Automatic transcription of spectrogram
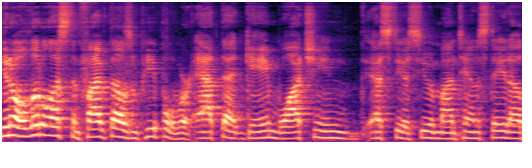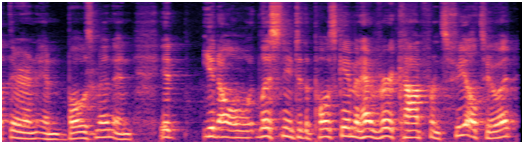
you know, a little less than five thousand people were at that game watching SDSU and Montana State out there in, in Bozeman, and it. You know, listening to the post game, it had a very conference feel to it.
